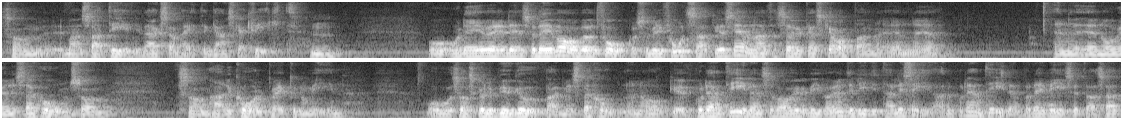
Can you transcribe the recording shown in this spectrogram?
som man satte in i verksamheten ganska kvickt. Mm. Och, och det, det, så det var vårt fokus och vi fortsatte ju sen att försöka skapa en, en, eh, en, en organisation som, som hade koll på ekonomin och som skulle bygga upp administrationen. Och eh, på den tiden så var ju, vi var ju inte digitaliserade på den tiden på det viset. Va? Så att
